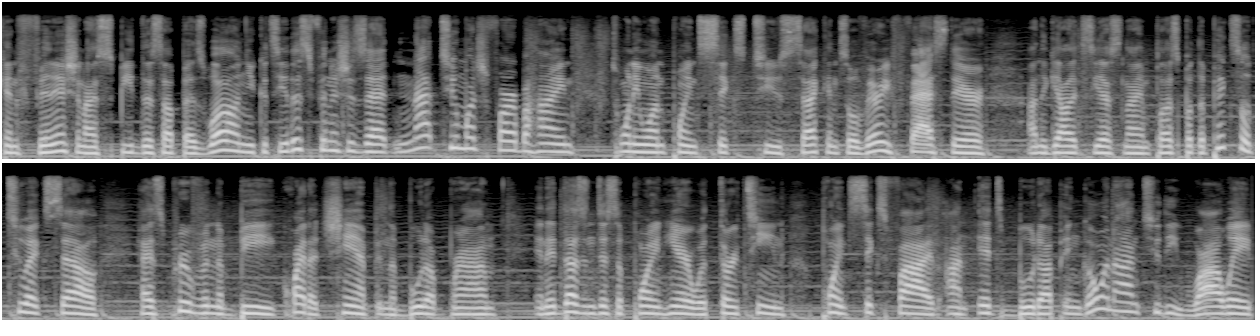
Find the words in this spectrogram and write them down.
can finish and I speed this up as well and you can see this finishes at not too much far behind 21.62 seconds so very fast there on the Galaxy S9 Plus but the Pixel 2 XL has proven to be quite a champ in the boot up round and it doesn't disappoint here with 13.65 on its boot up and going on to the Huawei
